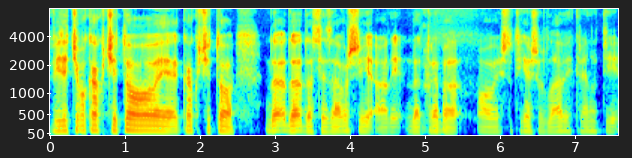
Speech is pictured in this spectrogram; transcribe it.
Vidjet ćemo kako će to, ove, kako će to da, da, da se završi, ali da treba, ove, što ti kažeš od glave, krenuti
